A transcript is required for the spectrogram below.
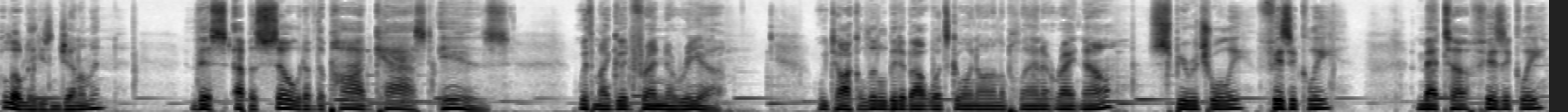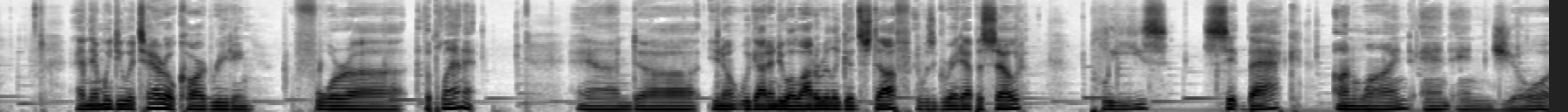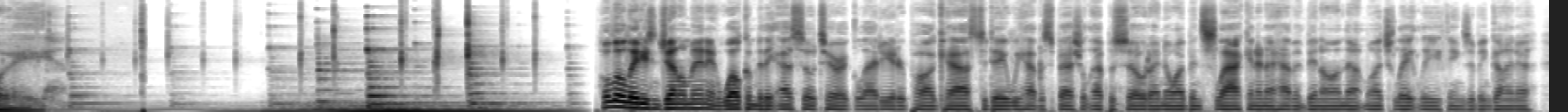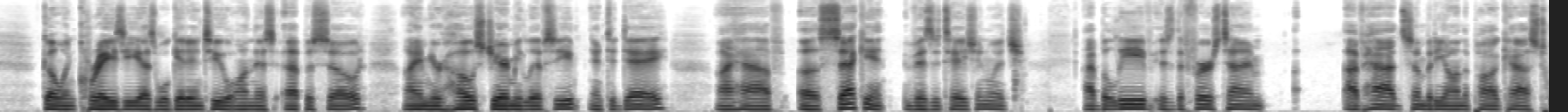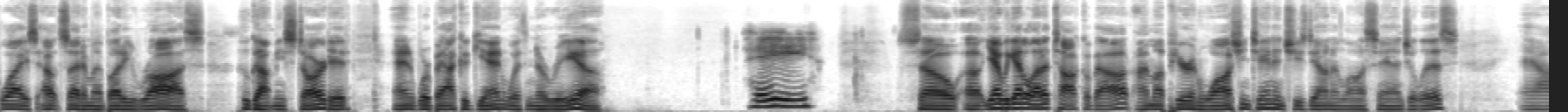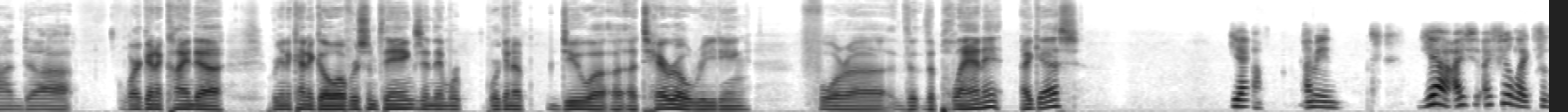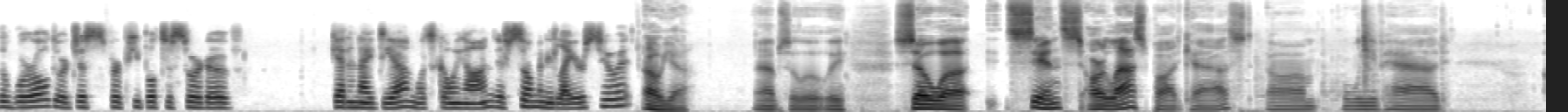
Hello, ladies and gentlemen. This episode of the podcast is with my good friend Naria. We talk a little bit about what's going on on the planet right now, spiritually, physically, metaphysically, and then we do a tarot card reading for uh, the planet. And, uh, you know, we got into a lot of really good stuff. It was a great episode. Please sit back, unwind, and enjoy. Hello, ladies and gentlemen, and welcome to the Esoteric Gladiator podcast. Today we have a special episode. I know I've been slacking and I haven't been on that much lately. Things have been kind of going crazy, as we'll get into on this episode. I am your host, Jeremy Lipsy, and today I have a second visitation, which I believe is the first time I've had somebody on the podcast twice outside of my buddy Ross, who got me started. And we're back again with Naria. Hey. So, uh, yeah, we got a lot to talk about. I'm up here in Washington, and she's down in Los Angeles, and uh, we're gonna kind of we're gonna kind of go over some things, and then we're we're gonna do a, a, a tarot reading for uh, the the planet, I guess. Yeah. I mean, yeah, I I feel like for the world or just for people to sort of get an idea on what's going on, there's so many layers to it. Oh yeah, absolutely. So uh, since our last podcast, um, we've had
